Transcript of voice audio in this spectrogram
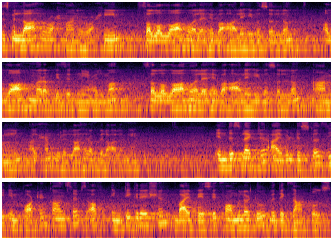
Bismillahirrahmanirrahim. Sallallahu alayhi wa alihi wa sallam. Allahumma rabbi zidni ilma. Sallallahu alayhi wa alihi wa sallam. Ameen. Alhamdulillahi rabbil alameen. In this lecture, I will discuss the important concepts of integration by basic formula 2 with examples.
